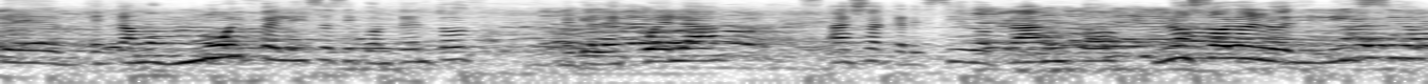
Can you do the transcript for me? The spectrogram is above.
que estamos muy felices y contentos de que la escuela haya crecido tanto, no solo en lo edilicio,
